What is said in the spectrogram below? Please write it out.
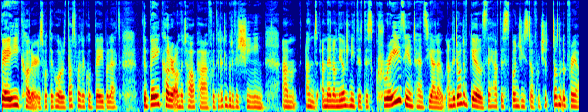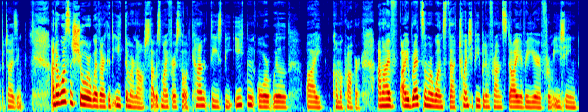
bay colour is what they call it. That's why they're called bay boletes. The bay colour on the top half with a little bit of a sheen. Um and and then on the underneath there's this crazy intense yellow. And they don't have gills. They have this spongy stuff which doesn't look very appetizing. And I wasn't sure whether I could eat them or not. That was my first thought. Can these be eaten or will I come a cropper. And I've I read somewhere once that 20 people in France die every year from eating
